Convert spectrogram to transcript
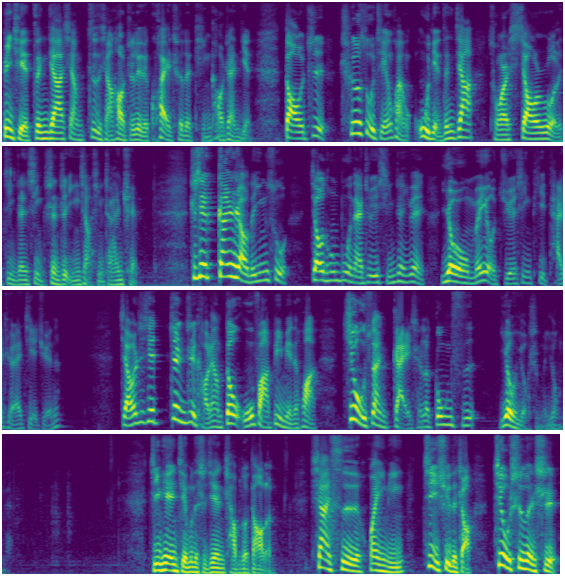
并且增加像自强号之类的快车的停靠站点，导致车速减缓、误点增加，从而削弱了竞争性，甚至影响行车安全。这些干扰的因素，交通部乃至于行政院有没有决心替台铁来解决呢？假如这些政治考量都无法避免的话，就算改成了公司，又有什么用呢？今天节目的时间差不多到了，下一次欢迎您继续的找就事论事、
